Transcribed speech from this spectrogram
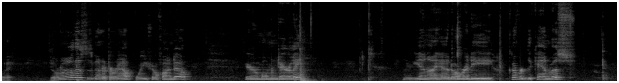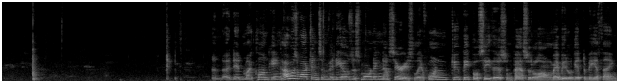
Okay. Don't know how this is going to turn out. We shall find out here momentarily. Again, I had already covered the canvas. And I did my clunking. I was watching some videos this morning. Now seriously, if one, two people see this and pass it along, maybe it'll get to be a thing.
